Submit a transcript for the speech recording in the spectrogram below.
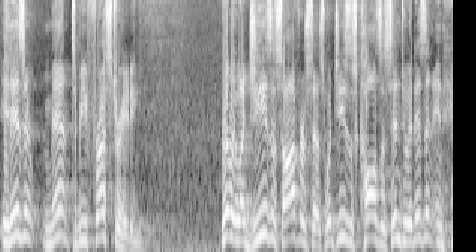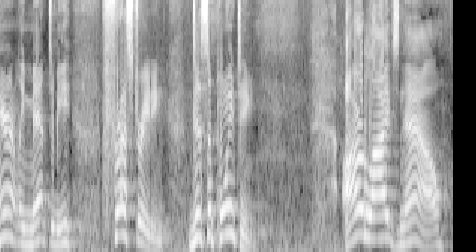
it isn't meant to be frustrating. Really, what Jesus offers us, what Jesus calls us into, it isn't inherently meant to be frustrating, disappointing. Our lives now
